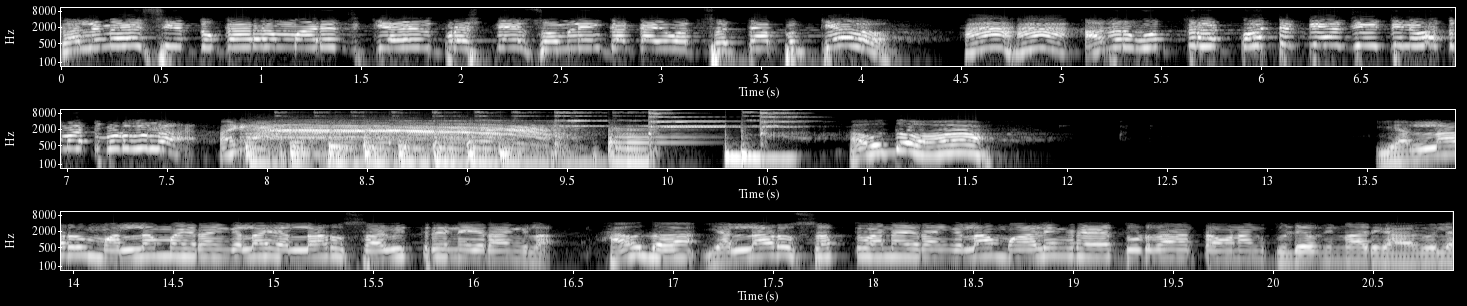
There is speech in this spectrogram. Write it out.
ಕಲ್ಮೇಶಿ ತುಕಾರಾಮ್ ಮಹಾರಾಜ್ ಕೇಳಿದ ಪ್ರಶ್ನೆ ಸೋಮಲಿಂಗ ಕಾಕ ಇವತ್ತು ಸತ್ಯಾಪ ಕೇಳು. ಹಾ ಹಾ. ಅದ್ರ ಉತ್ತರ ಕೊಟ್ಟು ತೇಜ್ ಇವತ್ತು ಮತ್ತೆ ಬಿಡುದಿಲ್ಲ. ಹೌದು. ಎಲ್ಲಾರು ಮಲ್ಲಮ್ಮ ಇರಂಗಿಲ್ಲ ಎಲ್ಲಾರು ಸಾವಿತ್ರಿನೇ ಇರಂಗಿಲ್ಲ. ಹೌದು. ಎಲ್ಲಾರು ಸತ್ವನ ಇರಂಗಿಲ್ಲ ಮಾಳಿಂಗರಾಯ ದುಡ್ದಾನ ತವನಂಗ್ ದುಡಿಯೋದು ಇನ್ನಾರಿಗೆ ಆಗಲ್ಲ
